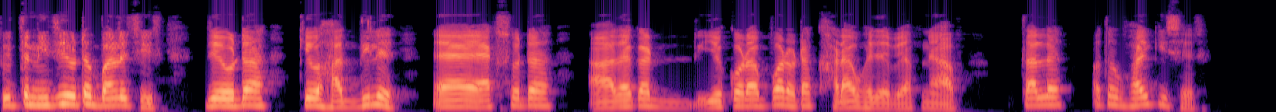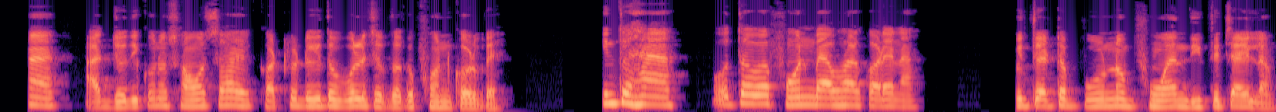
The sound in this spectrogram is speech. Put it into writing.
তুই তো নিজে ওটা বলেছিস যে ওটা কেউ হাত দিলে একশোটা আধার কার্ড ইয়ে করার পর ওটা খারাপ হয়ে যাবে, আপনি আপ। তাহলে অত ভয় কিসের? হ্যাঁ আর যদি কোনো সমস্যা হয় কটকটিকে তো বলেছে তোকে ফোন করবে। কিন্তু হ্যাঁ ও তো আবার ফোন ব্যবহার করে না। তুই তো একটা পুরনো ফোন দিতে চাইলাম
